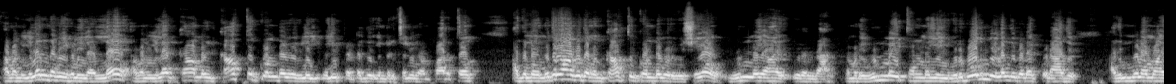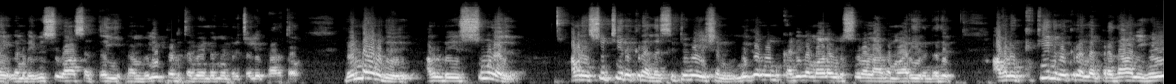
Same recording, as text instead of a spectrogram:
அவன் இழந்தவைகளில் அல்ல அவன் இழக்காமல் காத்து கொண்டவைகளில் வெளிப்பட்டது என்று சொல்லி நாம் பார்த்தோம். அதுல முதலாவது அவன் காத்து கொண்ட ஒரு விஷயம் உண்மையாய் இருந்தான். நம்முடைய உண்மை தன்மையை ஒருபோதும் இழந்து விடக்கூடாது அதன் மூலமாய் நம்முடைய விசுவாசத்தை நாம் வெளிப்படுத்த வேண்டும் என்று சொல்லி பார்த்தோம். இரண்டாவது அவனுடைய சூழல் அவனை சுற்றி இருக்கிற அந்த சிச்சுவேஷன் மிகவும் கடினமான ஒரு சூழலாக மாறி இருந்தது அவனுக்கு கீழ் இருக்கிற அந்த பிரதானிகள்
